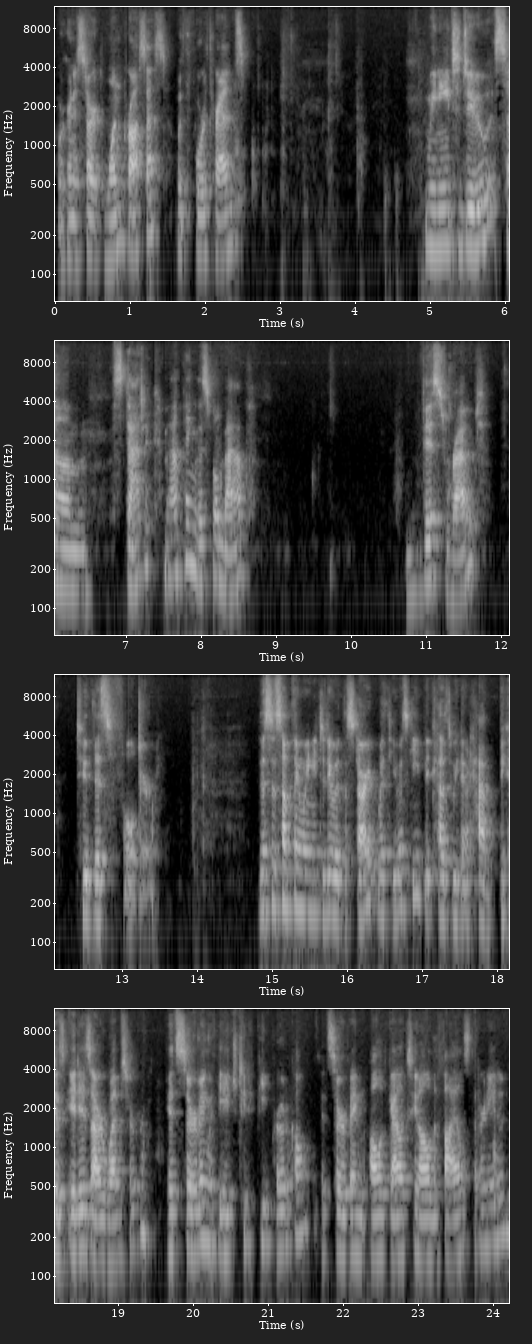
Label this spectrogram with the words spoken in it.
We're going to start one process with four threads. We need to do some static mapping. This will map this route to this folder. This is something we need to do at the start with uWSGI because we don't have, because it is our web server. It's serving with the HTTP protocol. It's serving all of Galaxy and all of the files that are needed.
